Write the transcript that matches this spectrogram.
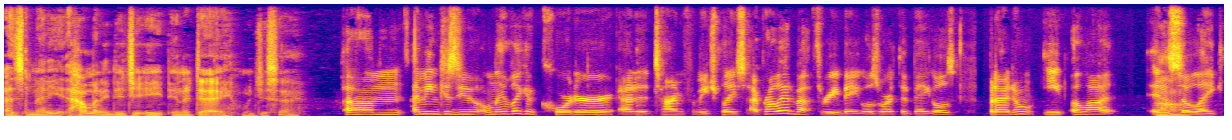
As many? How many did you eat in a day? Would you say? Um, I mean, because you only have like a quarter at a time from each place. I probably had about three bagels worth of bagels, but I don't eat a lot, and uh-huh. so like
